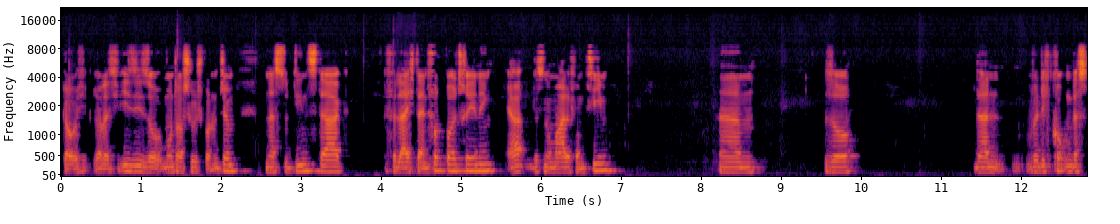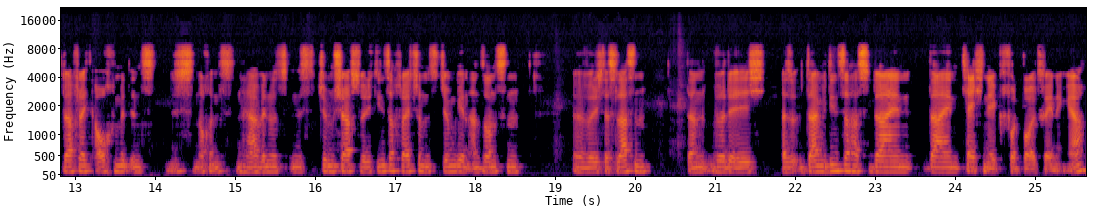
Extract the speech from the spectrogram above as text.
glaube ich, relativ easy. So, Montag Schulsport und Gym. Dann hast du Dienstag vielleicht dein Footballtraining, ja, das Normale vom Team. Ähm, so, dann würde ich gucken, dass du da vielleicht auch mit ins, noch ins, ja, wenn du ins, ins Gym schaffst, würde ich Dienstag vielleicht schon ins Gym gehen, ansonsten würde ich das lassen. Dann würde ich, also sagen wir Dienstag hast du dein, dein Technik-Football-Training, ja?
